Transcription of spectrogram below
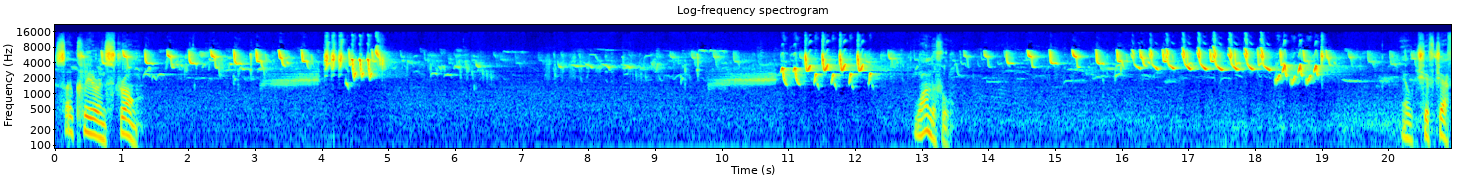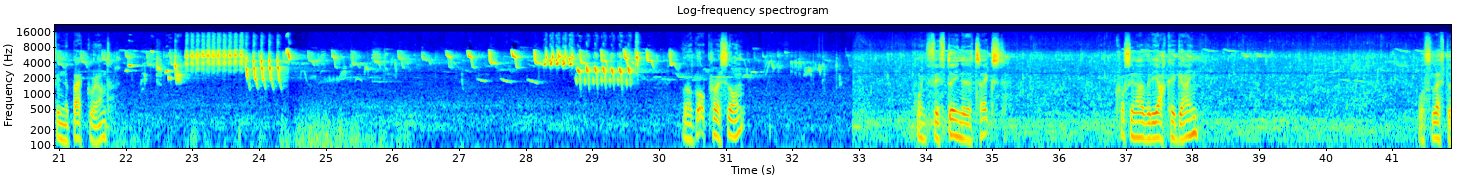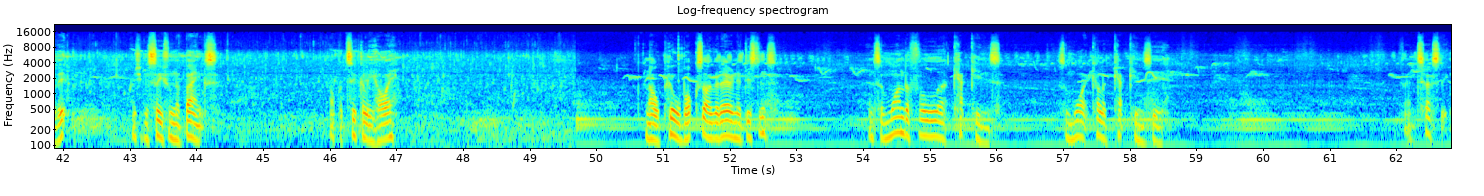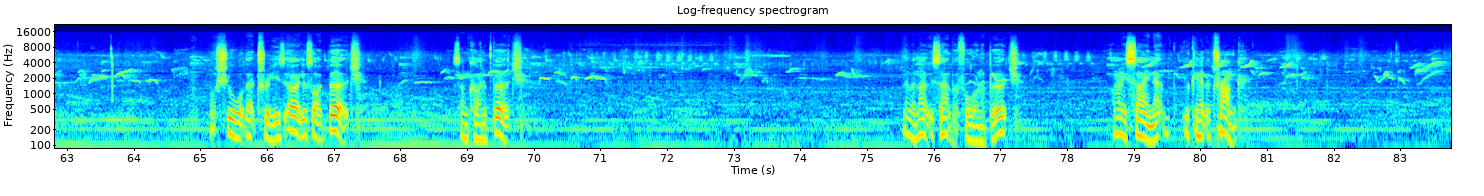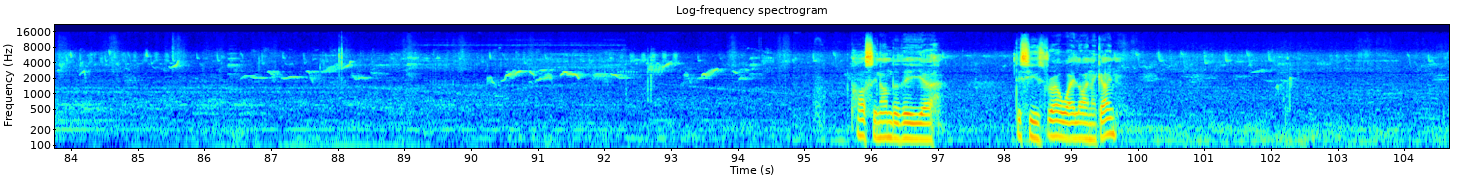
So clear and strong. Wonderful. The old chiff chaff in the background. But I've got to press on. Point 15 of the text. Crossing over the Uck again. What's left of it. As you can see from the banks, not particularly high. An old pillbox over there in the distance. And some wonderful uh, catkins. Some white coloured catkins here. Fantastic. Not sure what that tree is. Oh, it looks like birch. Some kind of birch. Never noticed that before on a birch. I'm only saying that looking at the trunk. passing under the uh, disused railway line again.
